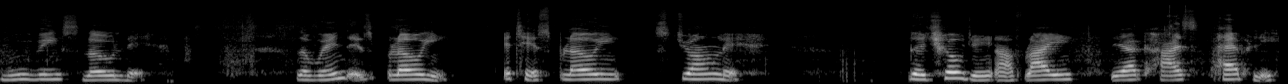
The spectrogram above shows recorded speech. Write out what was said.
moving slowly. The wind is blowing. It is blowing strongly. The children are flying their kites happily,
